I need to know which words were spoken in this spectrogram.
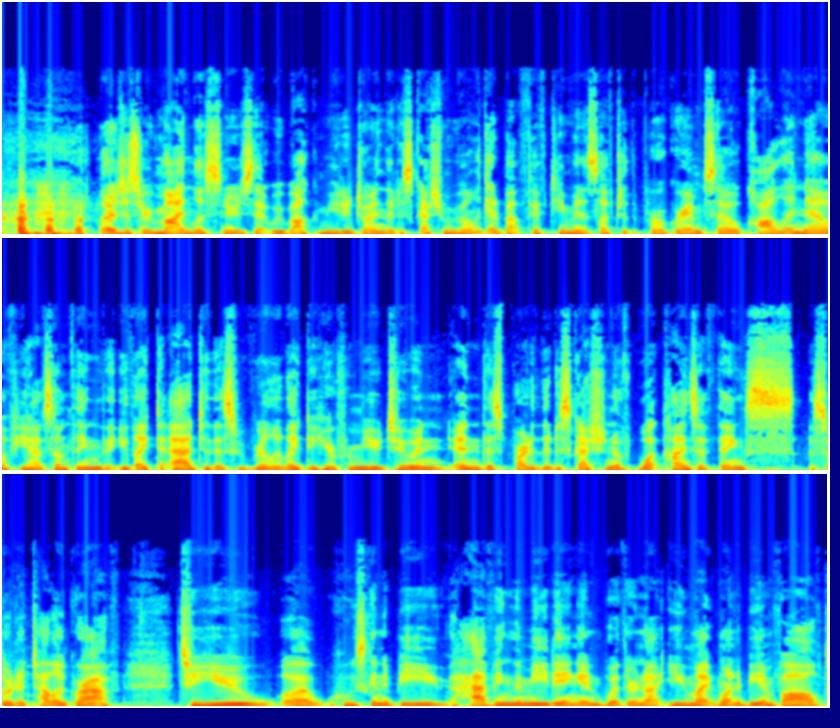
I want to just remind listeners that we welcome you to join the discussion. We've only got about 15 minutes left of the program, so call in now if you have something that you'd like to add to this. We'd really like to hear from you, too, and, and this part of the discussion of what kinds of things sort of telegraph to you uh, who's going to be having the meeting and whether or not you might want to be involved.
